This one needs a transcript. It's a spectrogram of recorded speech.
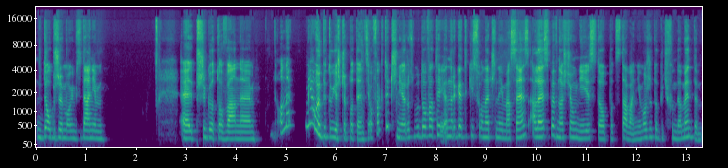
dobrze, moim zdaniem, e, przygotowane. One miałyby tu jeszcze potencjał. Faktycznie, rozbudowa tej energetyki słonecznej ma sens, ale z pewnością nie jest to podstawa, nie może to być fundamentem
